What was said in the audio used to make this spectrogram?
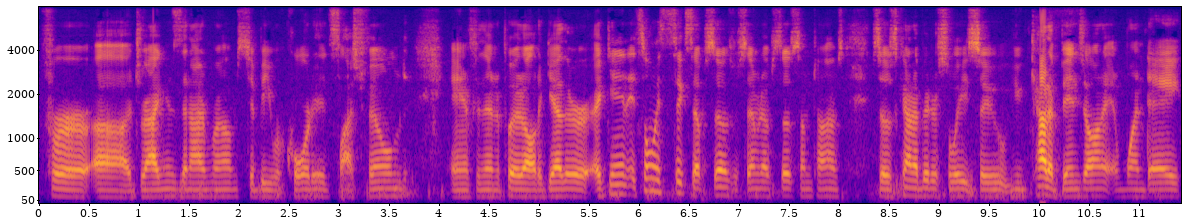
for uh, Dragons The Nine Realms to be recorded slash filmed, and for them to put it all together. Again, it's only six episodes or seven episodes sometimes, so it's kind of bittersweet. So you kind of binge on it in one day.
